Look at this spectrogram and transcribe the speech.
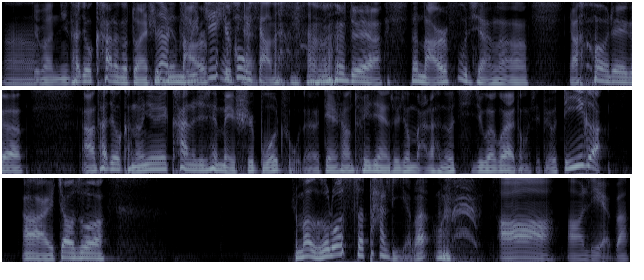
嗯，对？吧？你他就看了个短视频，哪儿知识？共享的，对啊，那哪儿付钱了啊？然后这个，然后他就可能因为看了这些美食博主的电商推荐，所以就买了很多奇奇怪怪的东西。比如第一个啊，叫做什么俄罗斯大列巴，啊啊，列巴，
